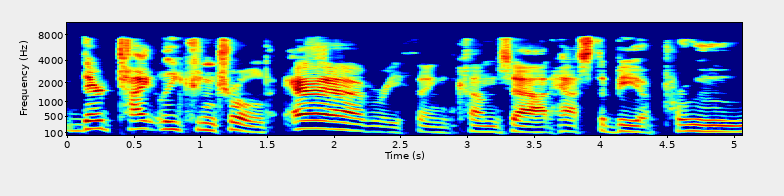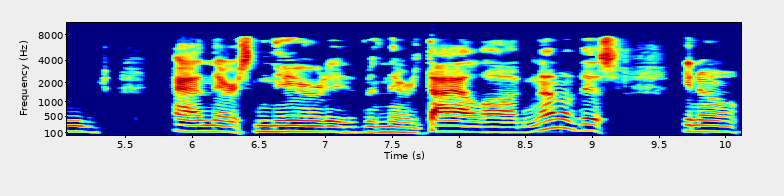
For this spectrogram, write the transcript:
they're tightly controlled. Everything comes out, has to be approved, and there's narrative and there's dialogue. None of this, you know,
